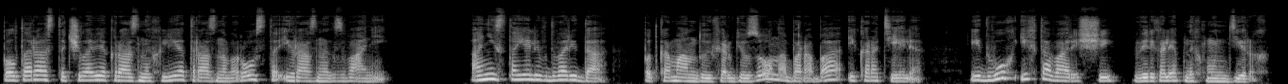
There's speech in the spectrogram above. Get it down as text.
полтораста человек разных лет, разного роста и разных званий. Они стояли в два ряда, под командой Фергюзона, Бараба и Карателя, и двух их товарищей в великолепных мундирах.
